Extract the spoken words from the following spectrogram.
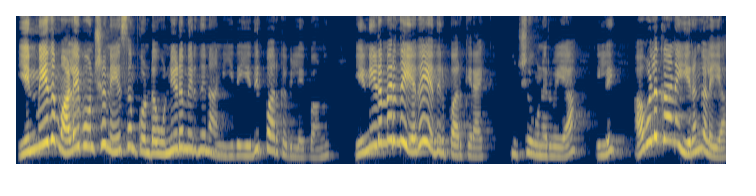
என் மீது மலை போன்று நேசம் கொண்ட உன்னிடமிருந்து நான் இதை எதிர்பார்க்கவில்லை பானு. என்னிடமிருந்து எதை எதிர்பார்க்கிறாய்? குற்ற உணர்வையா? இல்லை அவளுக்கான இரங்கலையா?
